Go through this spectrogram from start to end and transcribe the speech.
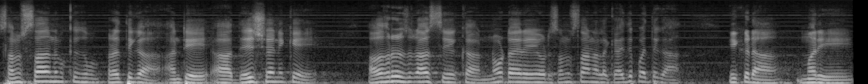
సంస్థానానికి ప్రతిగా అంటే ఆ దేశానికే అహ్రు రాసి యొక్క నూట ఇరవై ఏడు సంస్థానాలకి అధిపతిగా ఇక్కడ మరి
